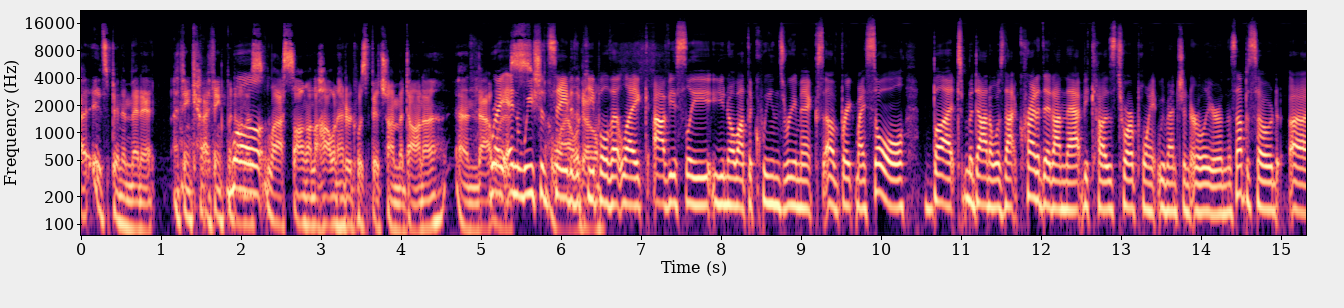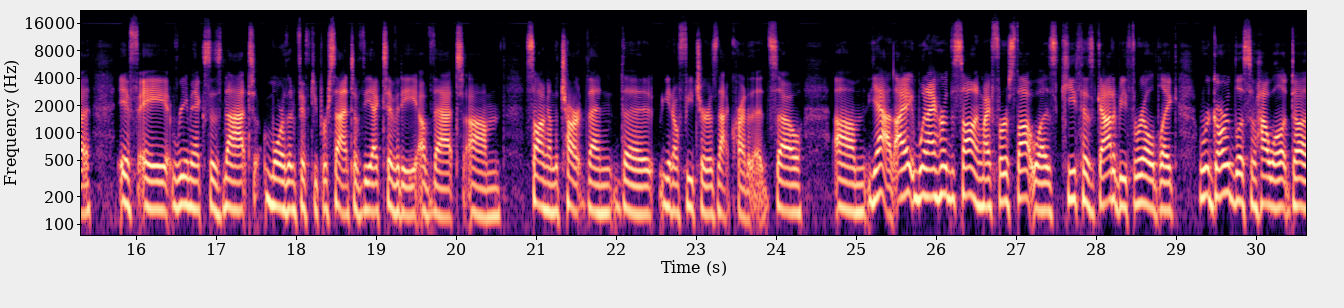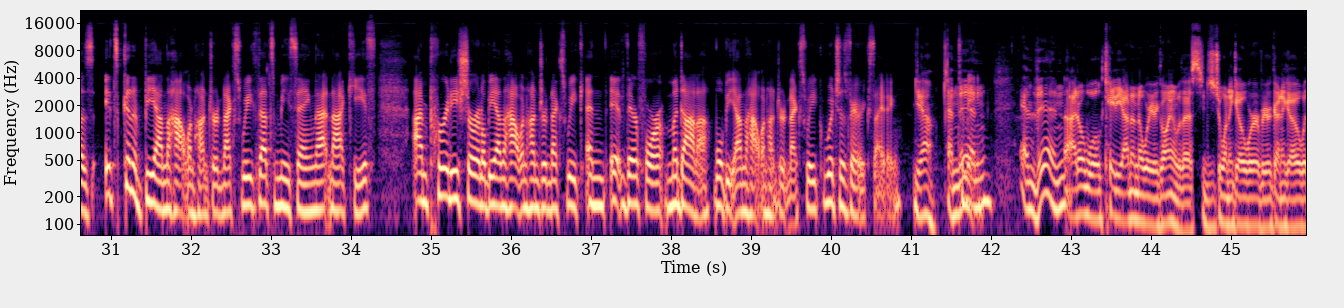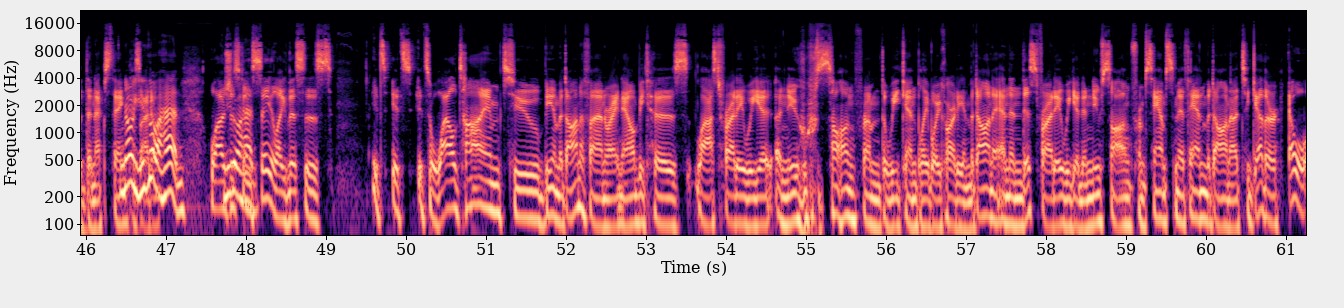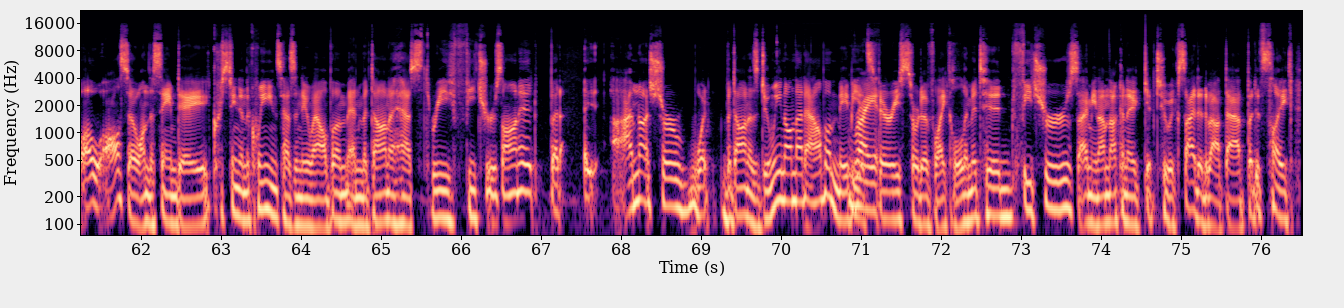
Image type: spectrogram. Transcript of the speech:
uh it's been a minute I think I think Madonna's well, last song on the Hot 100 was "Bitch I'm Madonna," and that was. right. and we should say to the ago. people that like obviously you know about the Queen's remix of "Break My Soul," but Madonna was not credited on that because, to our point we mentioned earlier in this episode, uh, if a remix is not more than 50 percent of the activity of that um, song on the chart, then the you know feature is not credited. So um, yeah, I when I heard the song, my first thought was Keith has got to be thrilled. Like, regardless of how well it does, it's gonna be on the Hot 100 next week. That's me saying that, not Keith. I'm pretty sure it'll be on the Hot 100 next week, and it, therefore Madonna will be on the Hot 100 next week, which is very exciting. Yeah, and then me. and then I don't. Well, Katie, I don't know where you're going with this. Did you want to go wherever you're going to go with the next thing? No, you I go ahead. Well, I was You just go going ahead. to say, like, this is. It's it's it's a wild time to be a Madonna fan right now because last Friday we get a new song from The Weeknd, Playboi Carti, and Madonna, and then this Friday we get a new song from Sam Smith and Madonna together. Oh, oh, also on the same day, Christine and the Queens has a new album, and Madonna has three features on it, but. I- I'm not sure what Madonna's doing on that album. Maybe it's very sort of like limited features. I mean, I'm not going to get too excited about that, but it's like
